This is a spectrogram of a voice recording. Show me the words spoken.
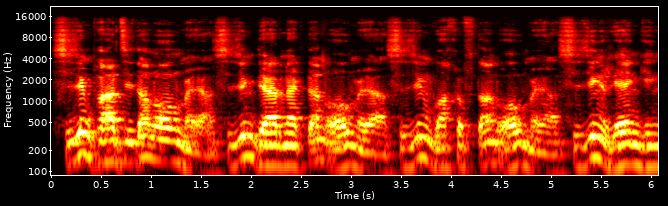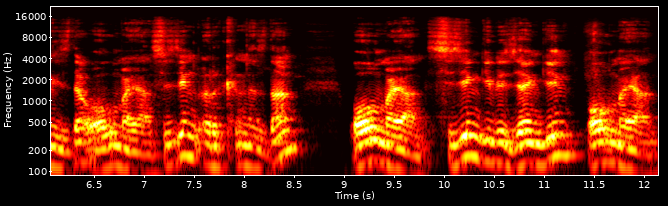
Sizin partiden olmayan, sizin dernekten olmayan, sizin vakıftan olmayan, sizin renginizde olmayan, sizin ırkınızdan olmayan, sizin gibi zengin olmayan,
